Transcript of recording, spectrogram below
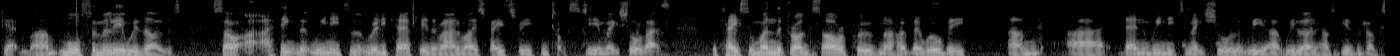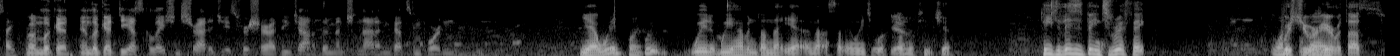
get um, more familiar with those. So I think that we need to look really carefully in the randomized phase three from toxicity and make sure that's the case. And when the drugs are approved, and I hope they will be, um, uh, then we need to make sure that we uh, we learn how to give the drug safely. And look at and look at de-escalation strategies for sure. I think Jonathan mentioned that. I think that's important. Yeah, we, we, we, we haven't done that yet, and that's something we need to work yeah. on in the future. Peter, this has been terrific. Wish you were here with us.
